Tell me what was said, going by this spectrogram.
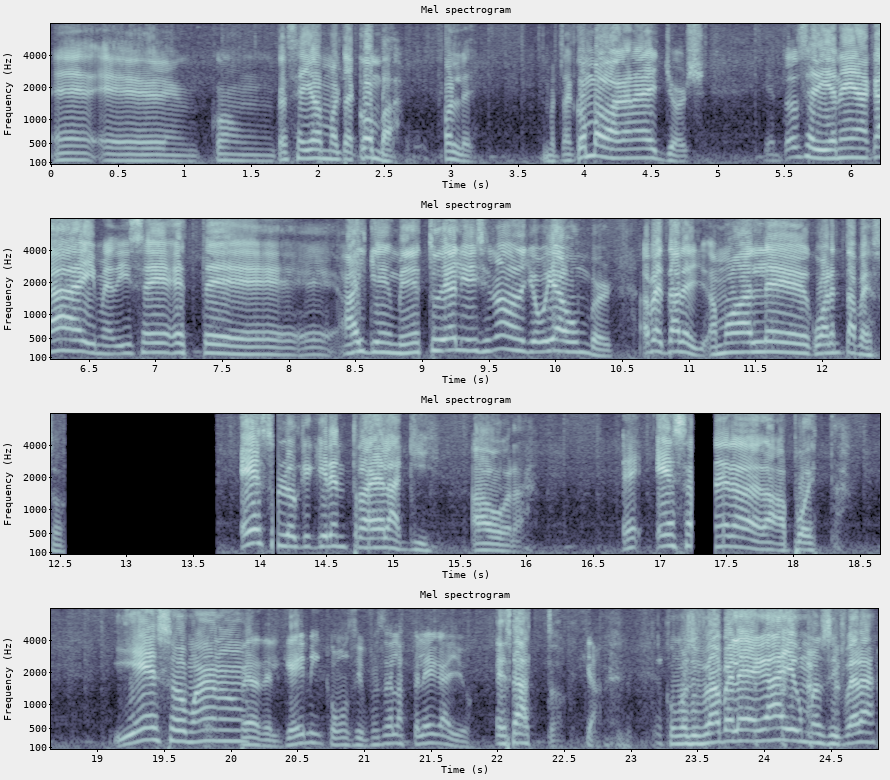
eh, eh, con, qué sé yo, Mortal Kombat. Mortal Kombat va a ganar el George. Y entonces viene acá y me dice, este, eh, alguien viene a estudiar y dice, no, yo voy a Humbert. A ver, dale, vamos a darle 40 pesos. Eso es lo que quieren traer aquí, ahora. Es esa de la apuesta. Y eso, mano, Espérate, el gaming como si fuese las peleas de gallo. exacto. Ya. Como si fuera pelea de gallo, como si fuera...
